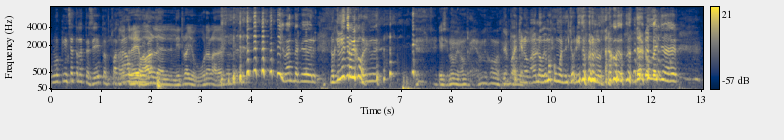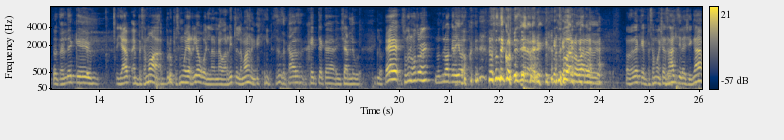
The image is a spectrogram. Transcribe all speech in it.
unos 15 trastecitos. Para cada uno. llevaba el, el litro de yogur a la verga. El vato que. No quiero litro, mijo. Y si no, miraron feo, mijo. Después que nos, nos vimos como el del chorizo, pero los tacos, los tacos, güey. Total de que ya empezamos a. Lo pusimos ahí arriba, güey, en la, en la barrita de la madre. Y entonces sacaba gente acá a echarle, güey. Y lo, eh, son de nosotros, eh. No te lo va a querer llevar. No son de cortesía, la verga. No te va a robar, güey. Total de que empezamos a echar salsa y la chingada.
